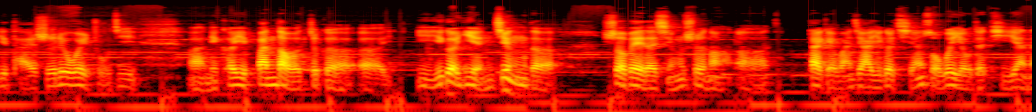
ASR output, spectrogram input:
一台十六位主机。啊，你可以搬到这个呃，以一个眼镜的设备的形式呢，呃，带给玩家一个前所未有的体验。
